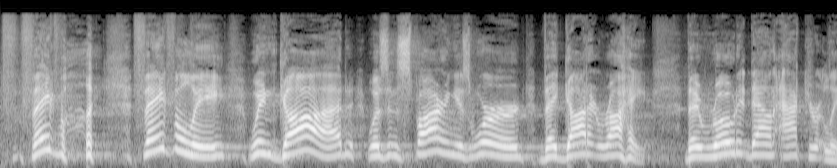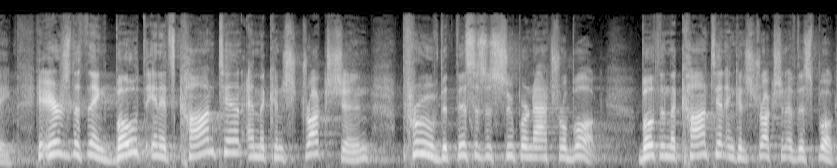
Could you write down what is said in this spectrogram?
Thankfully, thankfully, when God was inspiring His Word, they got it right. They wrote it down accurately. Here's the thing both in its content and the construction prove that this is a supernatural book both in the content and construction of this book.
